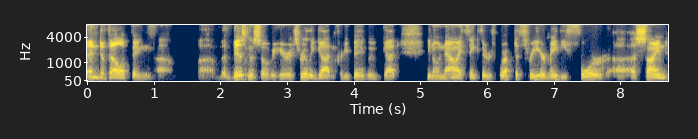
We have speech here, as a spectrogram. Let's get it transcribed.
and developing. Uh, business over here it's really gotten pretty big we've got you know now i think there's we're up to three or maybe four assigned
